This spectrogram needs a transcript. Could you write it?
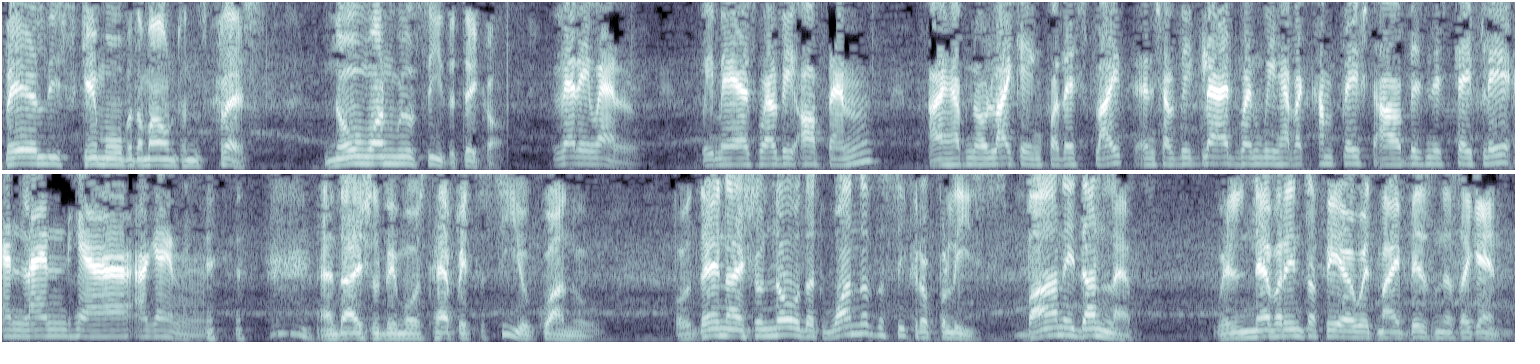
barely skim over the mountain's crest. No one will see the takeoff. Very well. We may as well be off then. I have no liking for this flight and shall be glad when we have accomplished our business safely and land here again. and I shall be most happy to see you, Quan Wu. For then I shall know that one of the secret police, Barney Dunlap, will never interfere with my business again.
